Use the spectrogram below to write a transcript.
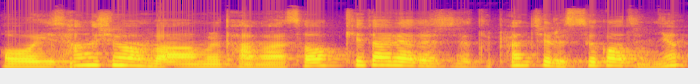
어, 이 상심한 마음을 담아서 키다리 아저씨한테 편지를 쓰거든요.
